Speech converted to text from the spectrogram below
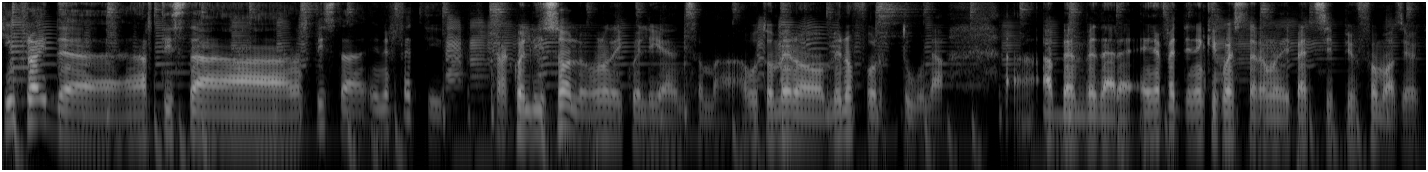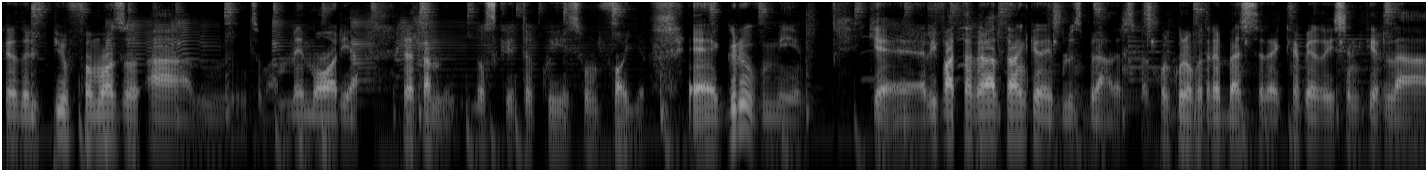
King Floyd un artista, un artista, in effetti tra quelli solo uno di quelli che insomma ha avuto meno, meno fortuna uh, a ben vedere. E in effetti neanche questo era uno dei pezzi più famosi credo il più famoso a, insomma, a memoria. In realtà l'ho scritto qui su un foglio. È Groove Me che è rifatta peraltro anche dai Blues Brothers qualcuno potrebbe essere capito di sentirla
